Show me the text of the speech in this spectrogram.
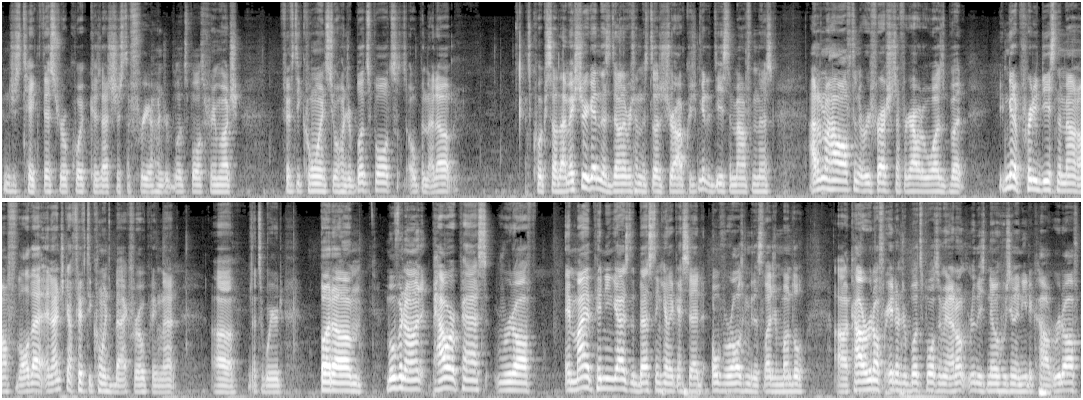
going to just take this real quick because that's just a free 100 Blitz Bolts, pretty much. 50 coins to 100 Blitz Bolts. Let's open that up. Quick sell that. Make sure you're getting this done every time this does drop because you can get a decent amount from this. I don't know how often it refreshes. I forgot what it was, but you can get a pretty decent amount off of all that. And I just got 50 coins back for opening that. Uh, that's weird. But um, moving on, Power Pass Rudolph. In my opinion, guys, the best thing here, like I said, overall is going to be this Legend Bundle. Uh, Kyle Rudolph for 800 Blitz Bolts. I mean, I don't really know who's going to need a Kyle Rudolph.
